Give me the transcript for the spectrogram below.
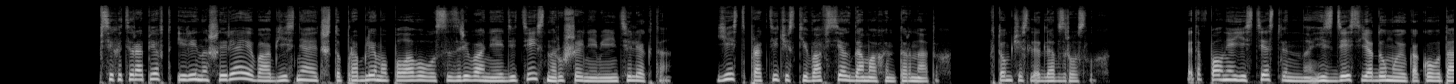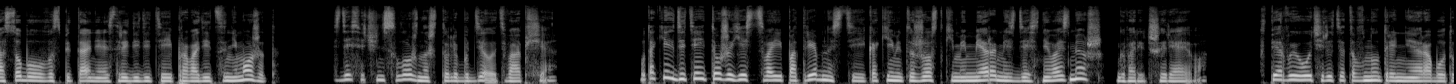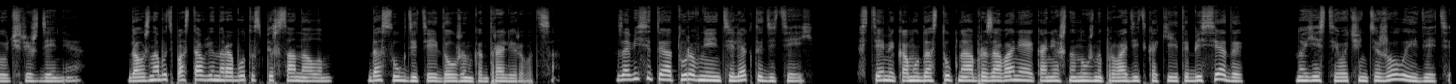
Психотерапевт Ирина Ширяева объясняет, что проблема полового созревания детей с нарушениями интеллекта есть практически во всех домах-интернатах, в том числе для взрослых. Это вполне естественно, и здесь, я думаю, какого-то особого воспитания среди детей проводиться не может. Здесь очень сложно что-либо делать вообще. У таких детей тоже есть свои потребности, и какими-то жесткими мерами здесь не возьмешь, говорит Ширяева. В первую очередь это внутренняя работа учреждения. Должна быть поставлена работа с персоналом. Досуг детей должен контролироваться. Зависит и от уровня интеллекта детей. С теми, кому доступно образование, конечно, нужно проводить какие-то беседы, но есть и очень тяжелые дети.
